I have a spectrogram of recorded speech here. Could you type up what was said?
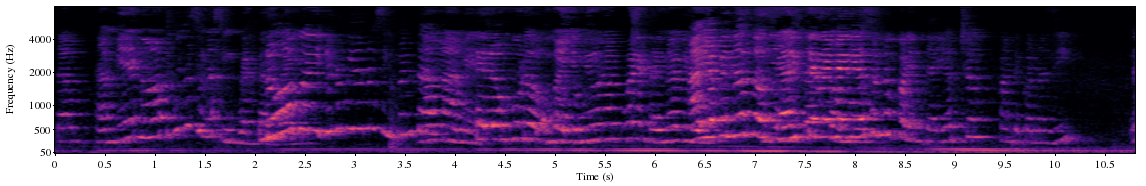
Ta- También, no, tú mides unos 50. No, güey, yo no mido 1.50. No mames. Te lo juro. Güey, yo mido unos 49. Ay, apenas estás güey, como- medías 1.48 cuando te conocí.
